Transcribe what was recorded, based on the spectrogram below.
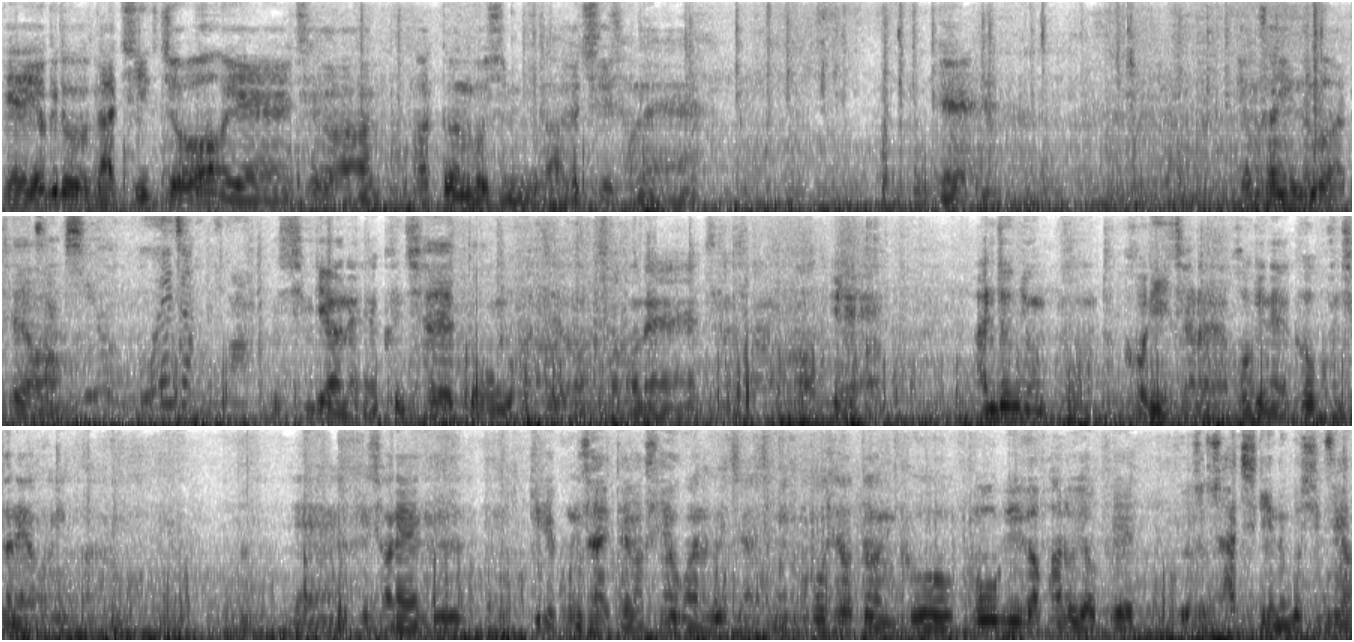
예 여기도 낯이 있죠. 예 제가 왔던 곳입니다. 며칠 전에 예 영상이 있는 것 같아요. 잠시 후 우회전입니다. 신기하네. 근처에 또 온 것 같아요. 저번에 상상한 거. 예. 안전용품 거리 있잖아요. 거기네. 그거 근처네요, 거기가. 예. 그 전에 그 길에 공사할 때 막 세우고 하는 거 있지 않습니까? 그거 세웠던 그, 거기가 바로 옆에 요쪽 좌측에 있는 곳이고요.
